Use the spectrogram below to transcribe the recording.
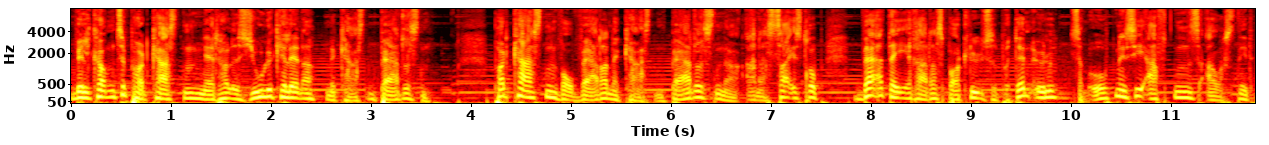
Velkommen til podcasten Natholdets julekalender med Carsten Bertelsen. Podcasten, hvor værterne Carsten Bertelsen og Anders Sejstrup hver dag retter spotlyset på den øl, som åbnes i aftenens afsnit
